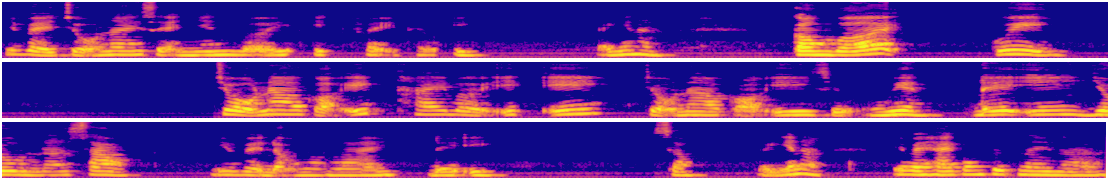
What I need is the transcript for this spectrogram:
Như vậy chỗ này sẽ nhân với x phẩy theo y cái như này cộng với q chỗ nào có x thay bởi xy chỗ nào có y giữ nguyên di dồn ra sau. Như vậy động ngược lại di xong. Đấy nhé nào như vậy hai công thức này là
